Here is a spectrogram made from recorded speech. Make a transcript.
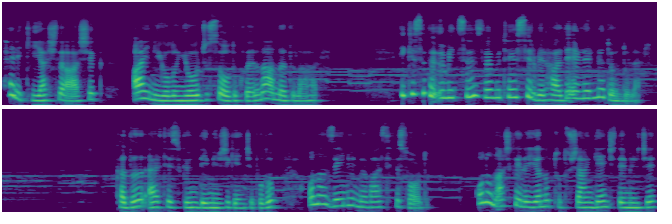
her iki yaşlı aşık aynı yolun yolcusu olduklarını anladılar. İkisi de ümitsiz ve müteessir bir halde evlerine döndüler. Kadı ertesi gün demirci genci bulup ona Zeynül Mevasif'i sordu. Onun aşkıyla yanıp tutuşan genç demirci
